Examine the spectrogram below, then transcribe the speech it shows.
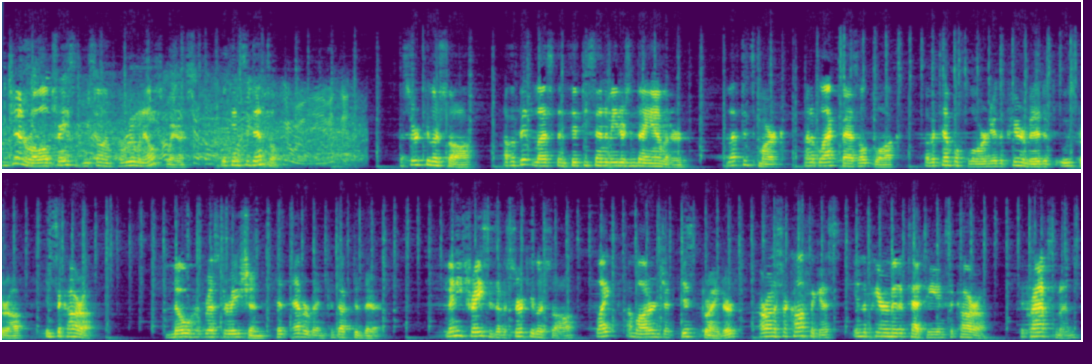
In general, all traces we saw in Peru and elsewhere look incidental. A circular saw, of a bit less than 50 centimeters in diameter, left its mark on a black basalt block of a temple floor near the pyramid of Userkaf in Saqqara. No restoration has ever been conducted there. Many traces of a circular saw, like a modern disc grinder, are on a sarcophagus in the Pyramid of Teti in Saqqara. The craftsman,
